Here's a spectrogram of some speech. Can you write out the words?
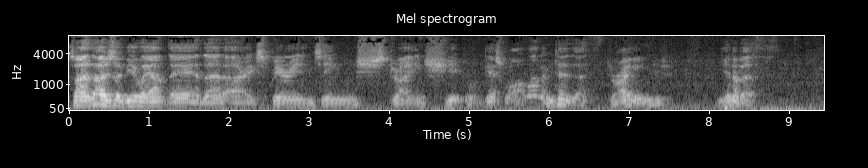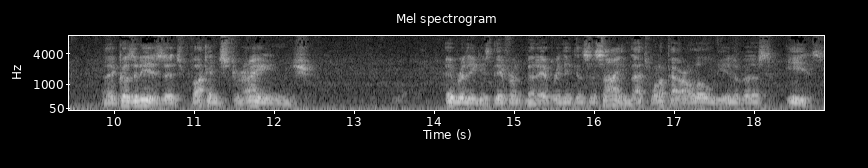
So, those of you out there that are experiencing strange shit, well, guess what? Welcome to the strange universe. Because it is. It's fucking strange. Everything is different, but everything is the same. That's what a parallel universe is.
